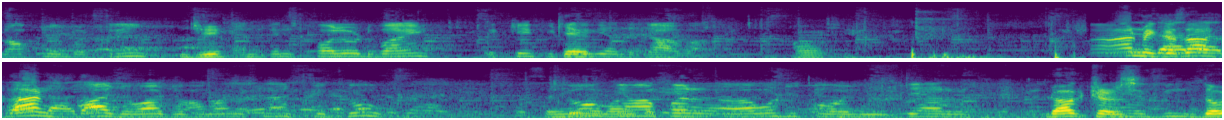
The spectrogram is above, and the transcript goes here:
block number 3 जी then followed by the cafeteria and the dhaba आन में कसा आन आ जाओ आ जाओ हमारे क्लास के दो लोग यहाँ पर what you call they are doctors दो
